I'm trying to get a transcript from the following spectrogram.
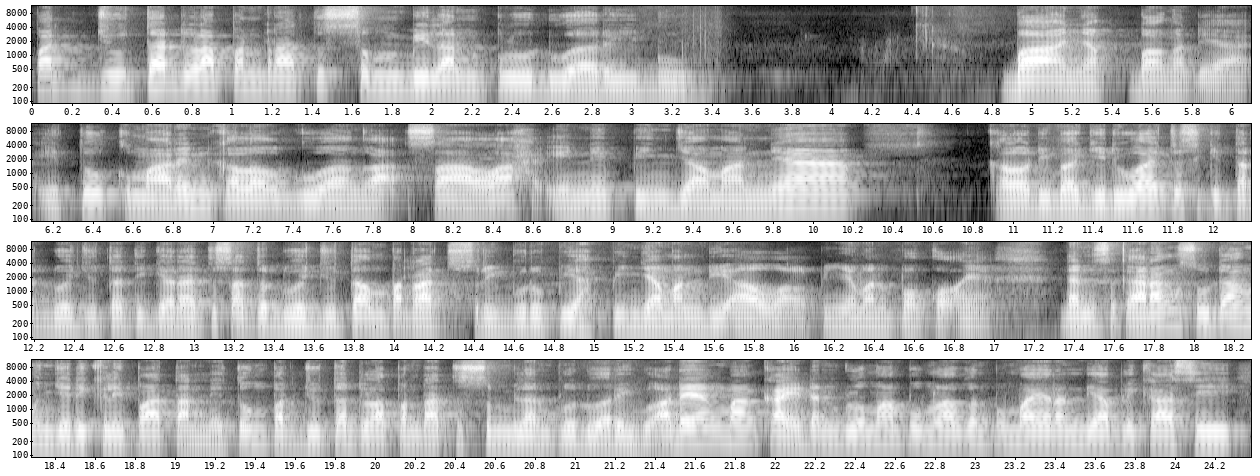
4.892.000. Banyak banget ya. Itu kemarin kalau gua nggak salah ini pinjamannya kalau dibagi dua itu sekitar 2.300 atau 2.400.000 rupiah pinjaman di awal, pinjaman pokoknya. Dan sekarang sudah menjadi kelipatan itu 4.892.000. Ada yang bangkai dan belum mampu melakukan pembayaran di aplikasi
